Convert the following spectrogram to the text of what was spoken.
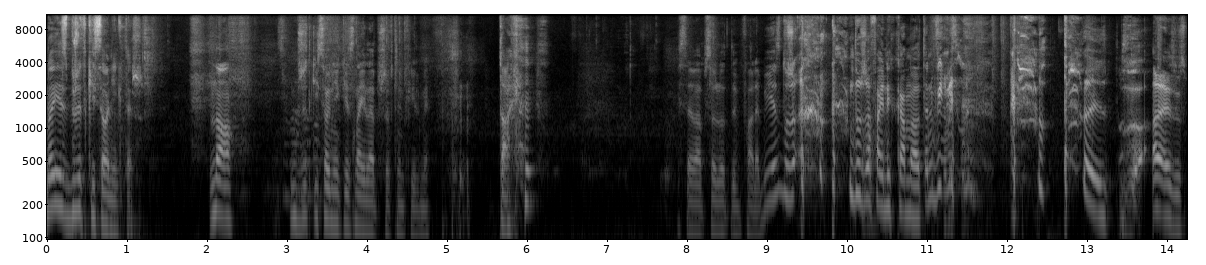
No i jest brzydki Sonic też. No, brzydki Sonic jest najlepszy w tym filmie. Tak. Jestem absolutnym fanem. Jest dużo, dużo fajnych cameo. Ten film jest... Ale Jezus.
